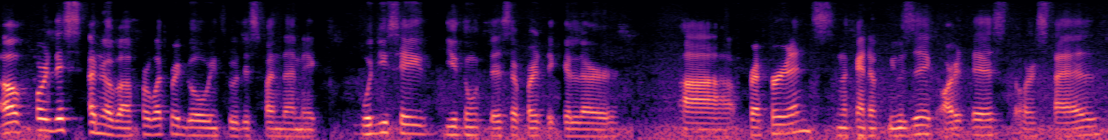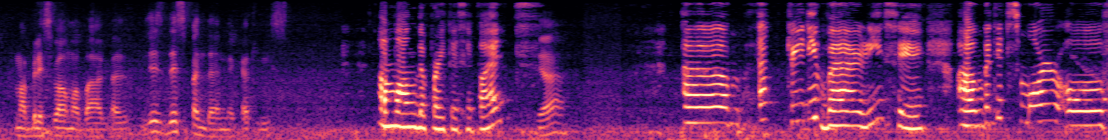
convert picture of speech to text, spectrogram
Uh, for this, ano ba, for what we're going through this pandemic, would you say you notice a particular uh, preference na kind of music, artist, or style? Mabilis ba o mabagal? This, this pandemic at least. Among the participants? Yeah. Um, it really varies eh. Um, but it's more of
